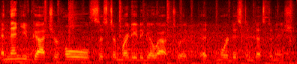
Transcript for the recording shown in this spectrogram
and then you've got your whole system ready to go out to a, a more distant destination.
